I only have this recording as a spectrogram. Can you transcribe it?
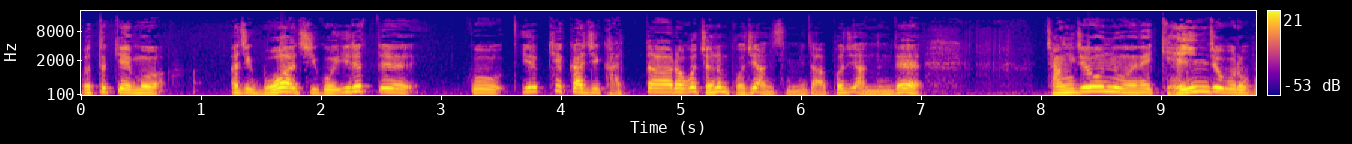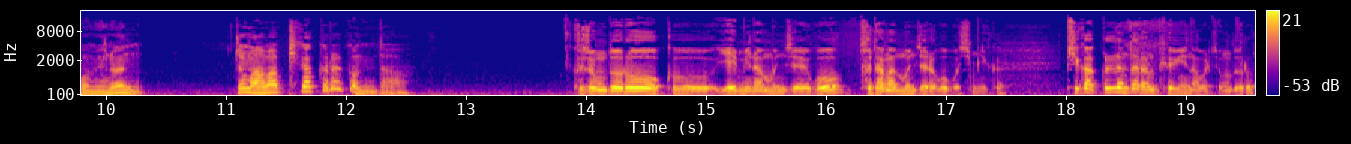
어떻게 뭐 아직 모아지고 이랬대고 이렇게까지 갔다라고 저는 보지 않습니다. 보지 않는데 장재원 의원의 개인적으로 보면은 좀 아마 피가 끓을 겁니다. 그 정도로 그 예민한 문제고 부당한 문제라고 보십니까? 피가 끓는다라는 표현이 나올 정도로?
